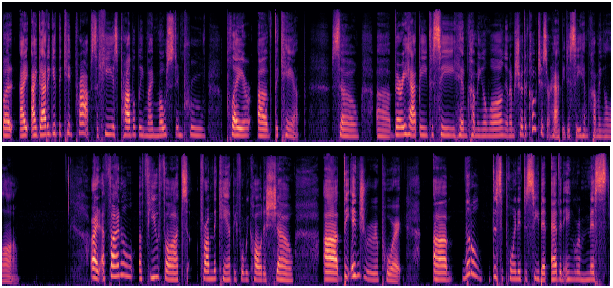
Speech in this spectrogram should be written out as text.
But I, I got to give the kid props. He is probably my most improved player of the camp. So, uh, very happy to see him coming along, and I'm sure the coaches are happy to see him coming along. All right, a final, a few thoughts from the camp before we call it a show. Uh, the injury report. Um, little disappointed to see that Evan Engram missed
